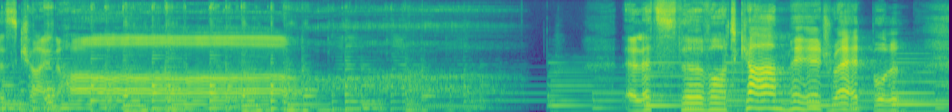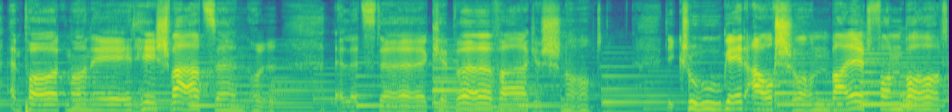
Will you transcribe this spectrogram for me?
es kein H. Der letzte Wodka mit Red Bull, im Portemonnaie die schwarze Null. Der letzte Kippe war geschnurrt, die Crew geht auch schon bald von Bord.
